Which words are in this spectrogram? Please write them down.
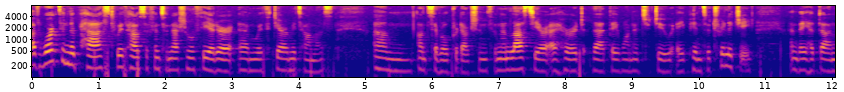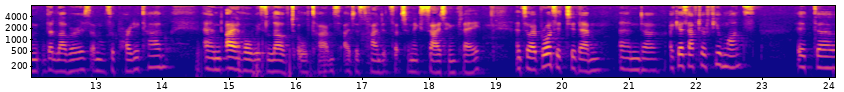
I've worked in the past with House of International Theatre and with Jeremy Thomas um, on several productions. And then last year I heard that they wanted to do a Pinter trilogy. And they had done The Lovers and also Party Time. And I have always loved Old Times. I just find it such an exciting play. And so I brought it to them. And uh, I guess after a few months, it uh,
